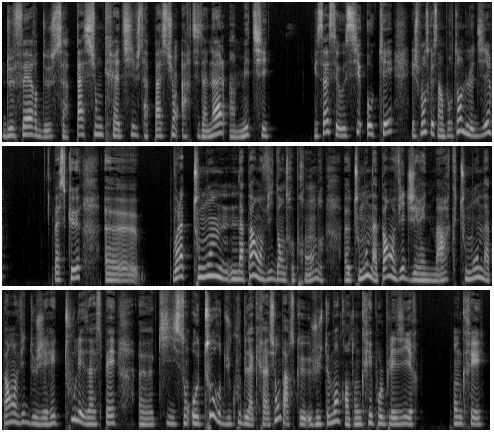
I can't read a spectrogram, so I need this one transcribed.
de faire de sa passion créative, sa passion artisanale, un métier. Et ça, c'est aussi ok. Et je pense que c'est important de le dire parce que euh, voilà, tout le monde n'a pas envie d'entreprendre, euh, tout le monde n'a pas envie de gérer une marque, tout le monde n'a pas envie de gérer tous les aspects euh, qui sont autour du coup de la création parce que justement, quand on crée pour le plaisir, on crée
